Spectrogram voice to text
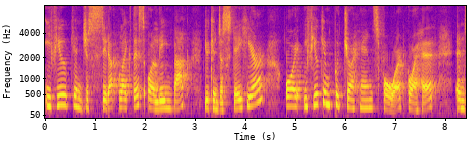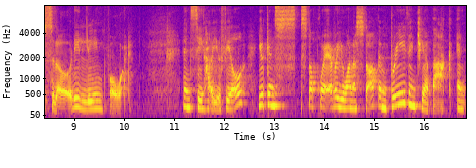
if you can just sit up like this or lean back, you can just stay here. Or if you can put your hands forward, go ahead and slowly lean forward and see how you feel. You can stop wherever you want to stop and breathe into your back and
